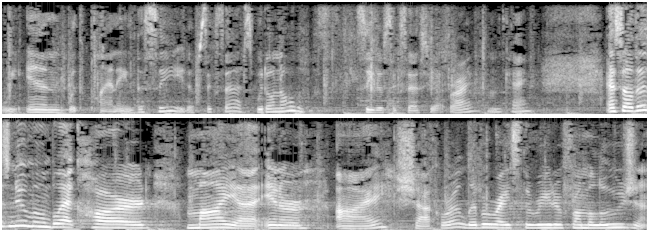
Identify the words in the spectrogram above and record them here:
We end with planting the seed of success. We don't know the seed of success yet, right? Okay. And so this new moon black card, Maya inner eye chakra, liberates the reader from illusion.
